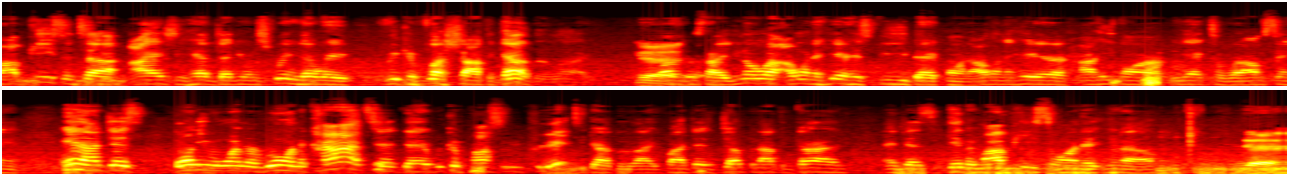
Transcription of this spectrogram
my piece until I actually have Jackie on the screen. That way we can flush it out together. Like Yeah. I'm just like, you know what? I want to hear his feedback on it. I want to hear how he's going to react to what I'm saying, and I just don't even want to ruin the content that we could possibly create together, like by just jumping out the gun and just giving my piece on it. You know. Yeah.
